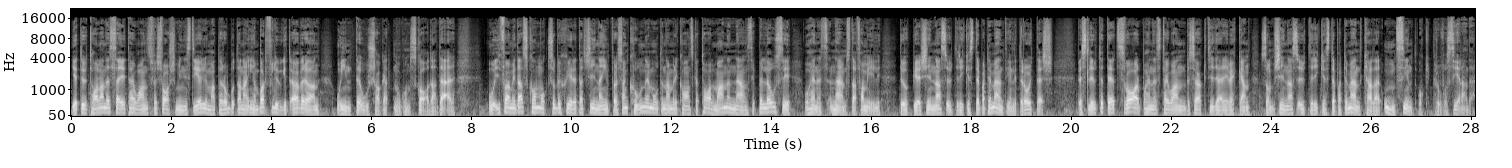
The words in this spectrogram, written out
I ett uttalande säger Taiwans försvarsministerium att robotarna enbart flugit över ön och inte orsakat någon skada där. Och I förmiddags kom också beskedet att Kina inför sanktioner mot den amerikanska talmannen Nancy Pelosi och hennes närmsta familj. Det uppger Kinas utrikesdepartement enligt Reuters. Beslutet är ett svar på hennes Taiwan-besök tidigare i veckan som Kinas utrikesdepartement kallar ondsint och provocerande.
